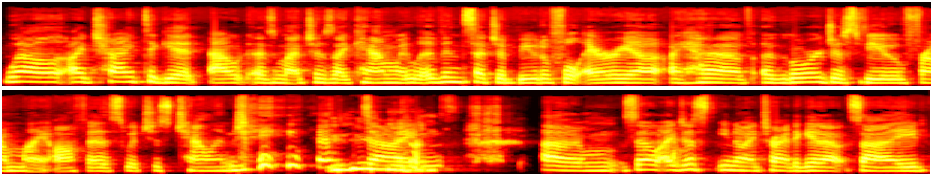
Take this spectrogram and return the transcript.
Well, I try to get out as much as I can. We live in such a beautiful area. I have a gorgeous view from my office, which is challenging at times. Um, so I just, you know, I try to get outside.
